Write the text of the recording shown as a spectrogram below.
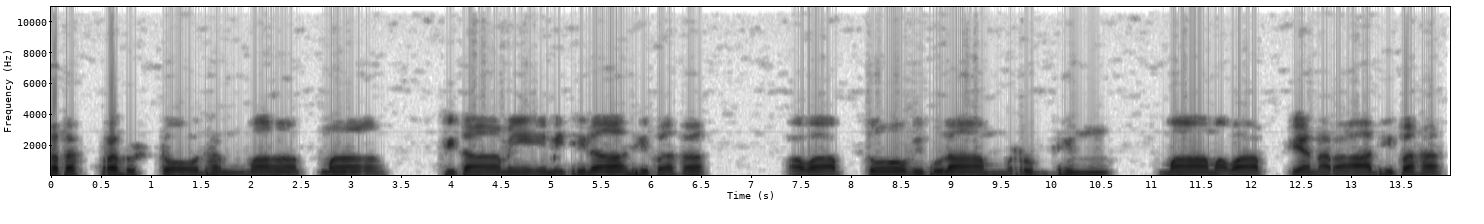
ततः प्रहृष्टो धर्मात्मा पिता मे मिथिलाधिपः। अवाप्तो विपुलाम् रुद्धिम् मामवाप्य नराधिपः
